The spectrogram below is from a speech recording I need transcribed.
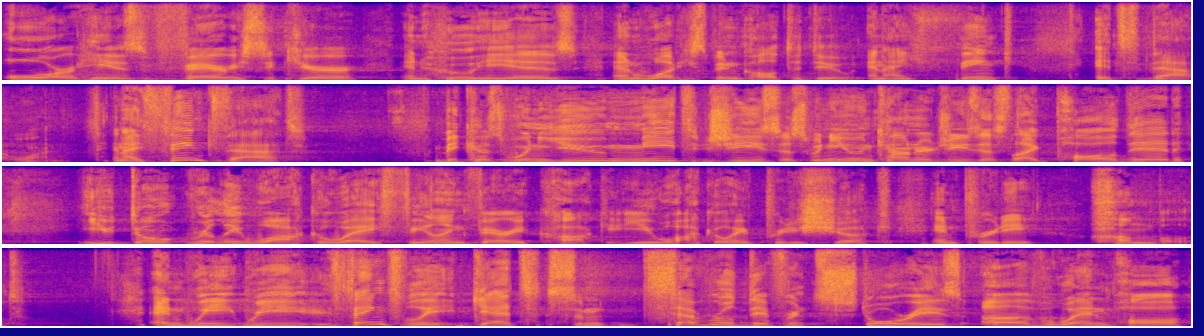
or he is very secure in who he is and what he's been called to do. And I think it's that one. And I think that because when you meet Jesus, when you encounter Jesus like Paul did, you don't really walk away feeling very cocky. You walk away pretty shook and pretty humbled. And we, we thankfully get some several different stories of when Paul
